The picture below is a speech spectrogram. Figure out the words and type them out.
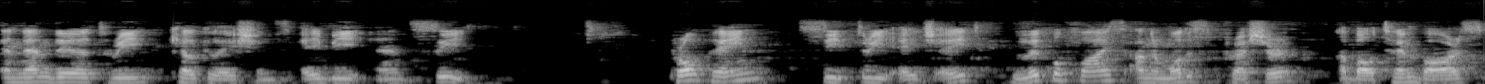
and then the three calculations A, B and C. Propane C3H8 liquefies under modest pressure about 10 bars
